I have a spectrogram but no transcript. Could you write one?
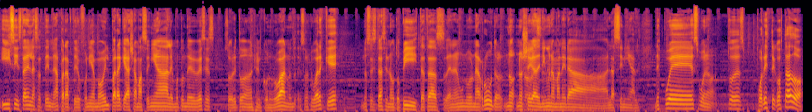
y se instalen las antenas para telefonía móvil para que haya más señal. Un montón de veces, sobre todo en el conurbano, esos lugares que no sé si estás en autopista, estás en alguna ruta, no, no, llega de ninguna manera la señal. Después, bueno, entonces por este costado,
